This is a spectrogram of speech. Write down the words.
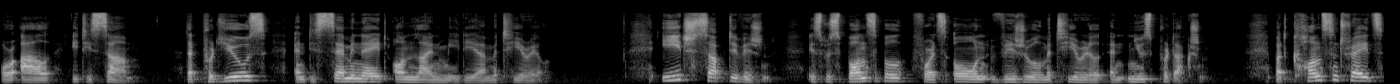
or Al-Itisam, that produce and disseminate online media material. Each subdivision is responsible for its own visual material and news production, but concentrates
